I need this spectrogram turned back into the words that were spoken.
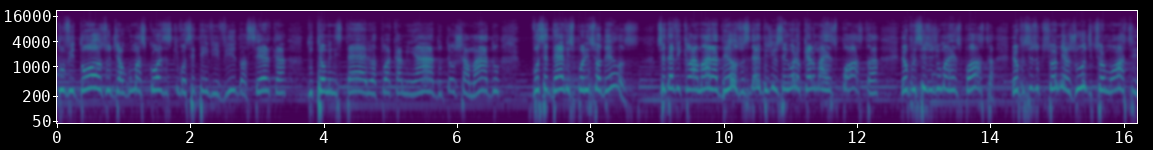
duvidoso de algumas coisas que você tem vivido acerca do teu ministério, a tua caminhada, o teu chamado, você deve expor isso a Deus. Você deve clamar a Deus. Você deve pedir, Senhor, eu quero uma resposta. Eu preciso de uma resposta. Eu preciso que o Senhor me ajude, que o Senhor mostre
